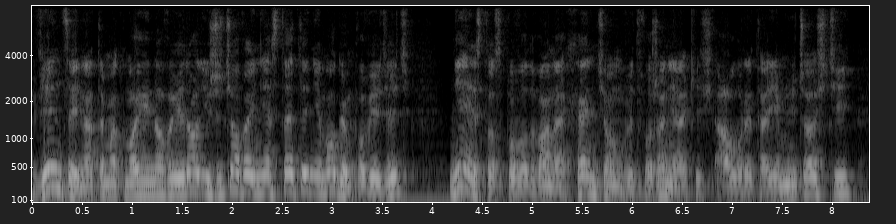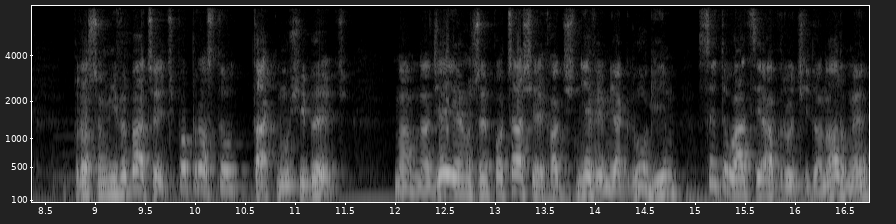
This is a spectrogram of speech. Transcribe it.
Więcej na temat mojej nowej roli życiowej niestety nie mogę powiedzieć. Nie jest to spowodowane chęcią wytworzenia jakiejś aury tajemniczości. Proszę mi wybaczyć, po prostu tak musi być. Mam nadzieję, że po czasie, choć nie wiem jak długim, sytuacja wróci do normy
